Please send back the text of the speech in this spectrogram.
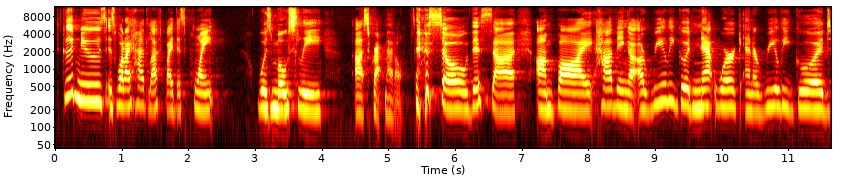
The good news is what I had left by this point was mostly uh, scrap metal. so this, uh, um, by having a, a, really good network and a really good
